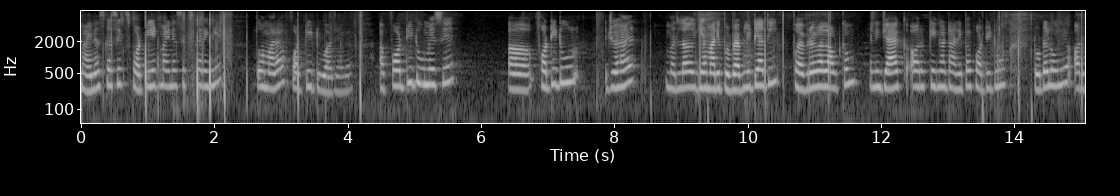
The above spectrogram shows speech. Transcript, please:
माइनस का six forty eight minus six करेंगे तो हमारा फोर्टी टू आ जाएगा। अब फोर्टी टू में से फोर्टी टू जो है मतलब ये हमारी प्रोबेबिलिटी आती फेवरेबल आउटकम यानी जैक और किंग हटाने पर फोर्टी टू टोटल होंगे, और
